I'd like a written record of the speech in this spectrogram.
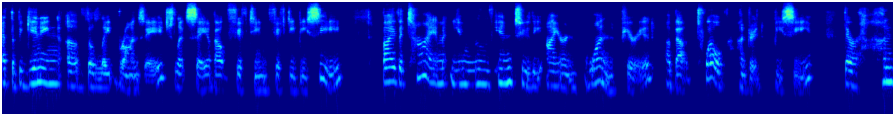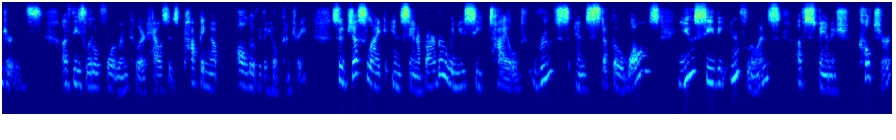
at the beginning of the late Bronze Age, let's say about 1550 BC, by the time you move into the Iron One period, about 1200 BC, there are hundreds of these little four room pillared houses popping up all over the hill country. So just like in Santa Barbara, when you see tiled roofs and stucco walls, you see the influence of Spanish culture.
